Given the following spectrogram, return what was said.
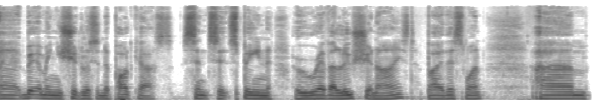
uh, but, I mean, you should listen to podcasts since it's been revolutionised by this one. Um,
